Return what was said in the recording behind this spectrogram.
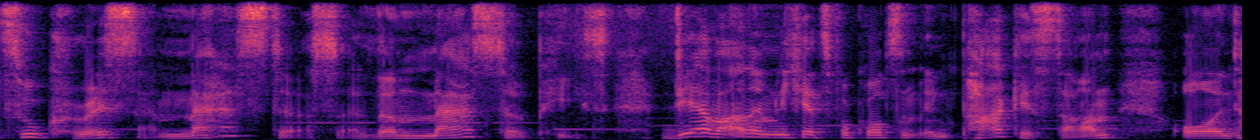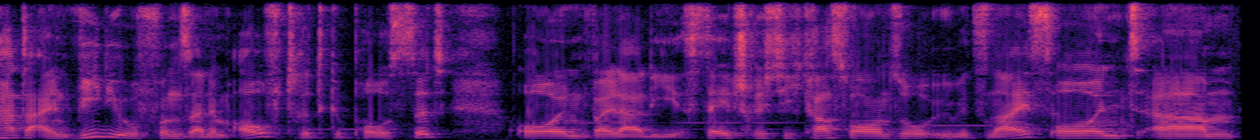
zu Chris Masters, The Masterpiece. Der war nämlich jetzt vor kurzem in Pakistan und hatte ein Video von seinem Auftritt gepostet. Und weil da die Stage richtig krass war und so, übelst nice. Und ähm,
